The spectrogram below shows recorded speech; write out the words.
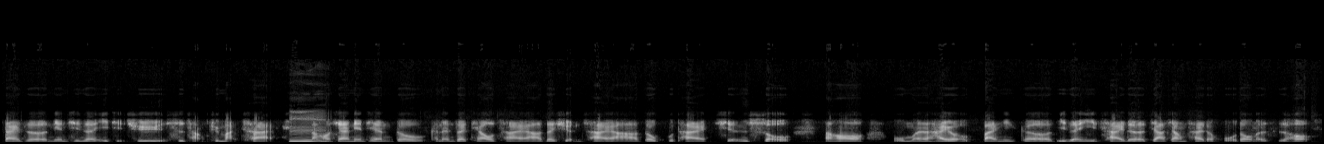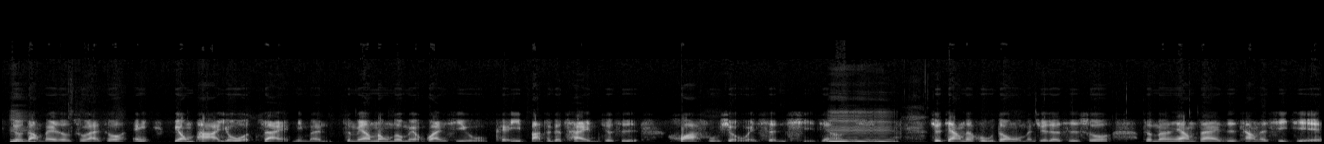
带着年轻人一起去市场去买菜，嗯，然后现在年轻人都可能在挑菜啊，在选菜啊，都不太娴熟，然后我们还有办一个一人一菜的家乡菜的活动的时候，有长辈都出来说，哎，不用怕，有我在，你们怎么样弄都没有关系，我可以把这个菜就是。化腐朽为神奇，这样，嗯嗯嗯，就这样的互动，我们觉得是说，怎么样在日常的细节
